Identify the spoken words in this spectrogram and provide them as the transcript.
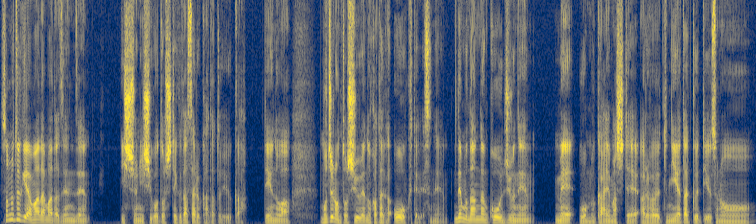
その時はまだまだ全然一緒に仕事してくださる方というかっていうのはもちろん年上の方が多くてですね。でもだんだんこう10年目を迎えましてアルファベットニアタックっていうその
